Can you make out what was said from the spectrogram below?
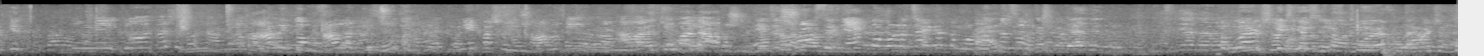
কি আমি তো ভালো কিছু আমার তোমার আরও শুনতে এটা সরছি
